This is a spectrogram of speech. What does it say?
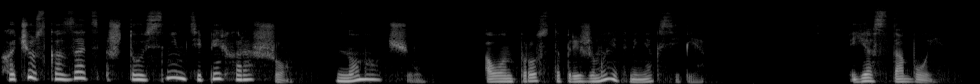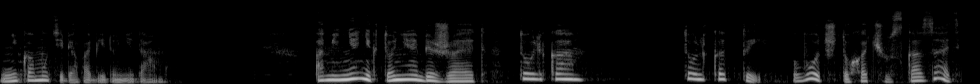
Хочу сказать, что с ним теперь хорошо, но молчу. А он просто прижимает меня к себе. Я с тобой, никому тебя в обиду не дам. А меня никто не обижает, только только ты. Вот что хочу сказать,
